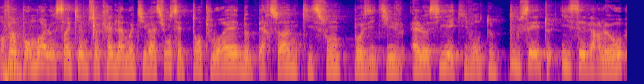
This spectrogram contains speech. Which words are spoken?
Enfin pour moi le cinquième secret de la motivation c'est de t'entourer de personnes qui sont positives elles aussi et qui vont te pousser, te hisser vers le haut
